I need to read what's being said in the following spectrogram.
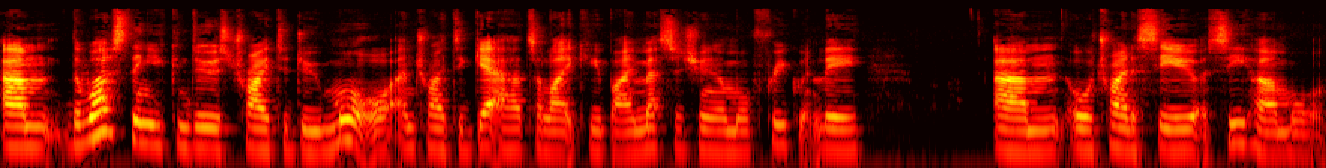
um, the worst thing you can do is try to do more and try to get her to like you by messaging her more frequently um, or trying to see see her more.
